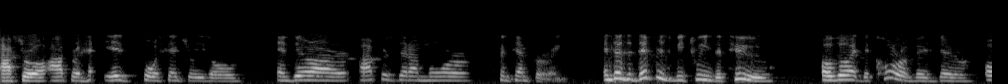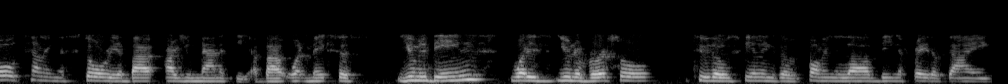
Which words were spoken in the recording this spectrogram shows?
after all, opera is four centuries old, and there are operas that are more contemporary. And there's a difference between the two, although at the core of it, they're all telling a story about our humanity, about what makes us human beings, what is universal to those feelings of falling in love, being afraid of dying,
